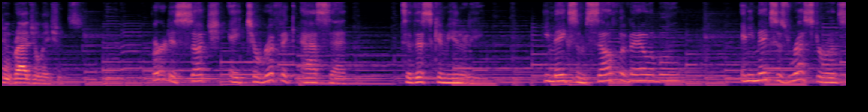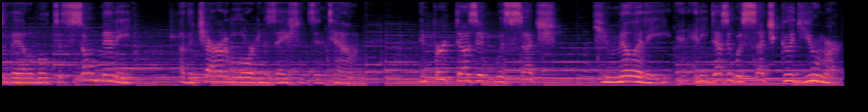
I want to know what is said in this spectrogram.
Congratulations. Burt is such a terrific asset to this community. He makes himself available and he makes his restaurants available to so many of the charitable organizations in town. And Burt does it with such humility, and, and he does it with such good humor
